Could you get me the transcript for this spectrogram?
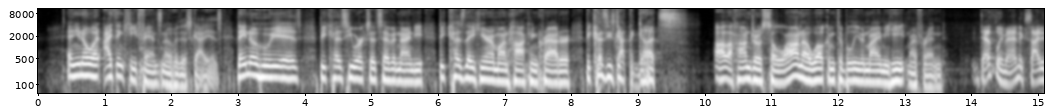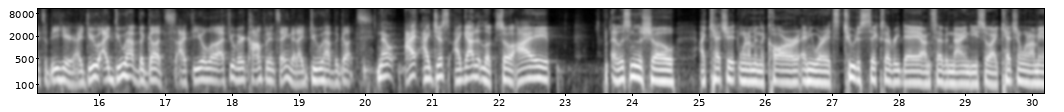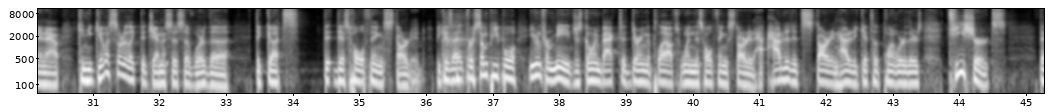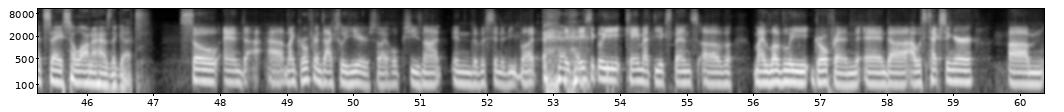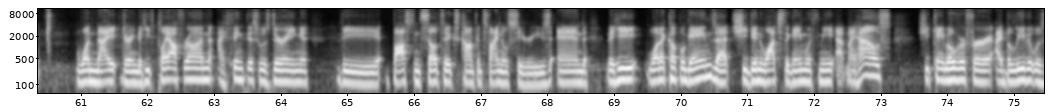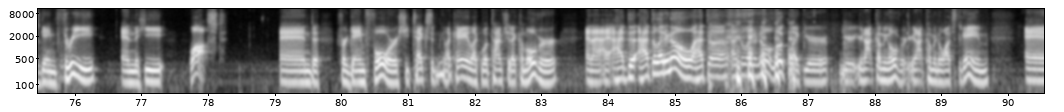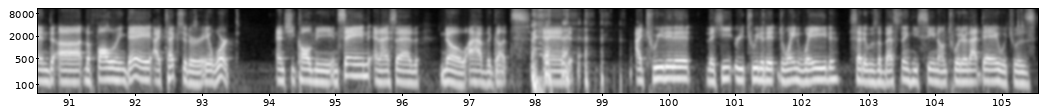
And you know what? I think Heat fans know who this guy is. They know who he is because he works at 790, because they hear him on Hochman and Crowder, because he's got the guts. Alejandro Solana, welcome to Bleav in Miami Heat, my friend. Definitely, man. Excited to be here. I do. I do have the guts. I feel. Uh, I feel very confident saying that I do have the guts. Now, I, I just, I got it. Look, so I, I listen to the show. I catch it when I'm in the car anywhere. It's two to six every day on 790. So I catch it when I'm in and out. Can you give us sort of like the genesis of where the the guts th- this whole thing started because I, for some people even for me just going back to during the playoffs when this whole thing started how, how did it start and how did it get to the point where there's t-shirts that say solana has the guts so and uh, my girlfriend's actually here so i hope she's not in the vicinity but it basically came at the expense of my lovely girlfriend and uh, i was texting her um, one night during the Heat's playoff run. I think this was during the Boston Celtics conference finals series and the Heat won a couple games that she didn't watch the game with me at my house. She came over for I believe it was game 3 and the Heat lost. And for game 4, she texted me like, "Hey, like what time should I come over?" And I, I had to I had to let her know. I had to I had to let her know, "Look, like you're you're you're not coming over. You're not coming to watch the game." And uh, the following day, I texted her. It worked, and she called me insane. And I said, "No, I have the guts." And I tweeted it. The Heat retweeted it. Dwyane Wade said it was the best thing he's seen on Twitter that day, which was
